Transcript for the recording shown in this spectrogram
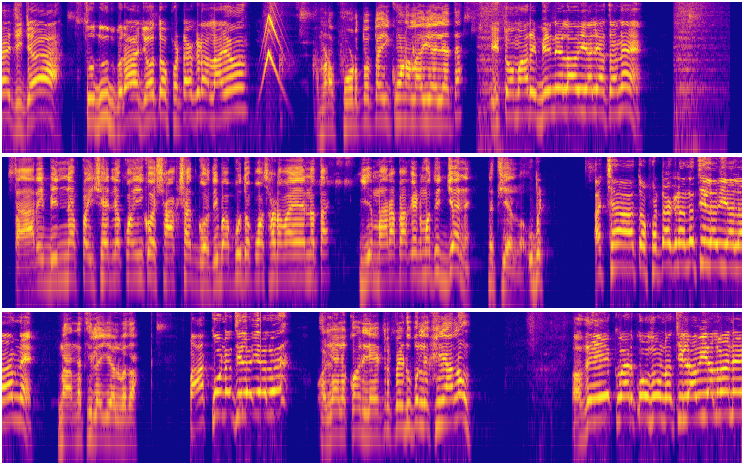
એ જીજા તું દૂધ ભરા જો તો ફટાકડા લાયો. હમણાં ફોડતો તો ઈ કોણ લાવી આલ્યા હતા એ તો મારી બેને લાવી આલ્યા હતા ને. તારી બેનના પૈસા એટલે કોઈ કોઈ સાક્ષાત ગોધી બાપુ તો પહોંચાડવા આવ્યા નતા. એ મારા પાકેટમાંથી જ જાય ને નથી હાલવા. ઉભટ અચ્છા તો ફટાકડા નથી લાવી આલ્યા એમ ને ના નથી લઈ હાલ બધા પાકું નથી લાવી આલવા એટલે કોઈ લેટર પેડ ઉપર લખીને આલું હવે એક વાર કહો છો નથી લાવી આલવા ને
